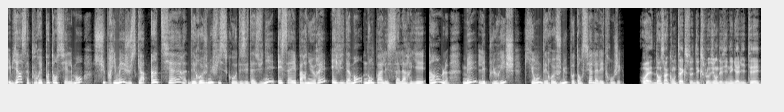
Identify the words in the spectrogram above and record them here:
eh bien, ça pourrait potentiellement supprimer jusqu'à un tiers des revenus fiscaux des États-Unis et ça épargnerait évidemment non pas les salariés humbles, mais les plus riches qui ont des revenus potentiels à l'étranger. Ouais, dans un contexte d'explosion des inégalités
